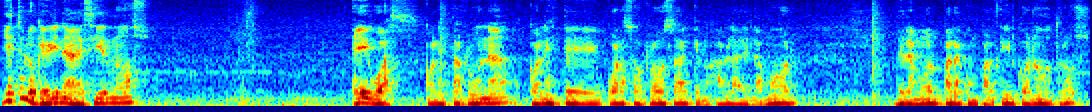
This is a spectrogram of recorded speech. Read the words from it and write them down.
Y esto es lo que viene a decirnos Ewas con esta runa, con este cuarzo rosa que nos habla del amor, del amor para compartir con otros,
